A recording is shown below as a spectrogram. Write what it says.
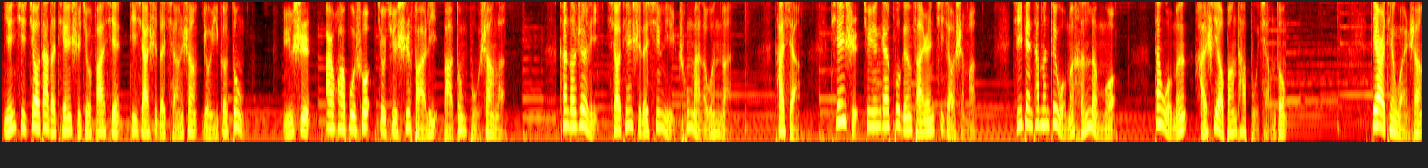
年纪较大的天使就发现地下室的墙上有一个洞，于是二话不说就去施法力把洞补上了。看到这里，小天使的心里充满了温暖，他想。天使就应该不跟凡人计较什么，即便他们对我们很冷漠，但我们还是要帮他补墙洞。第二天晚上，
